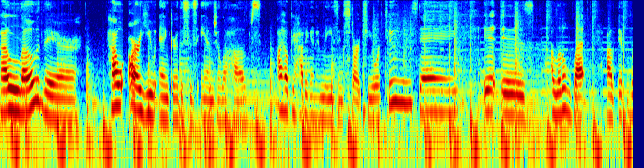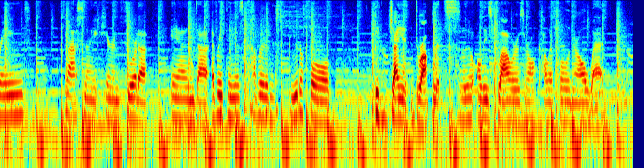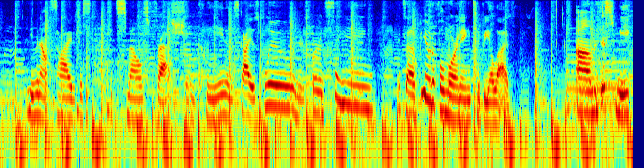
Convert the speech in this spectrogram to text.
Hello there. How are you, Anchor? This is Angela Hubs. I hope you're having an amazing start to your Tuesday. It is a little wet. Uh, it rained last night here in Florida, and uh, everything is covered in this beautiful, big, giant droplets. So all these flowers are all colorful and they're all wet. Even outside, it just it smells fresh and clean, and the sky is blue, and there's birds singing. It's a beautiful morning to be alive. Um, this week,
